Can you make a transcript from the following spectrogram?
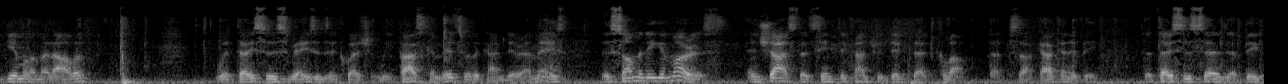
Gimel Amad Aleph, where Tosis raises a question. We pass mitzvah the Kaim Der Ames. There's so many Gemaras and Shas that seem to contradict that klal, that psak. How can it be? The Tosis says that big,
